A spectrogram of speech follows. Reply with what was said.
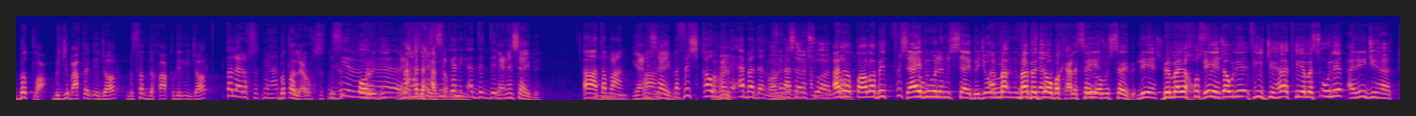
بيطلع بيجيب عقد إيجار بصدق عقد الإيجار. بطلع رخصة مهن. بطلع رخصة بصير مهن. already آه، ما حدا حسب ميكانيك قد الدنيا. يعني سايبة. آه طبعا. يعني آه. سايبة. ما فيش قوننه صحيح. ابدا أنا بسألك. سؤال. أنا. طالبت. سايبة ولا مش سايبة؟ جاوبني ما, ما. بجاوبك على سايبة؟ أو مش سايبة. ليش؟ بما يخص ليش؟ الدولة في جهات هي مسؤولة. اني جهات.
